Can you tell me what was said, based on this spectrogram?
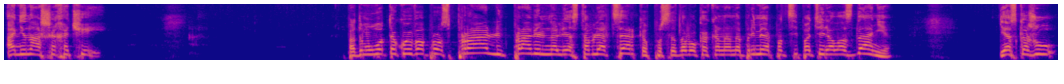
а не наших очей. Поэтому вот такой вопрос, правильно ли оставлять церковь после того, как она, например, потеряла здание – я скажу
